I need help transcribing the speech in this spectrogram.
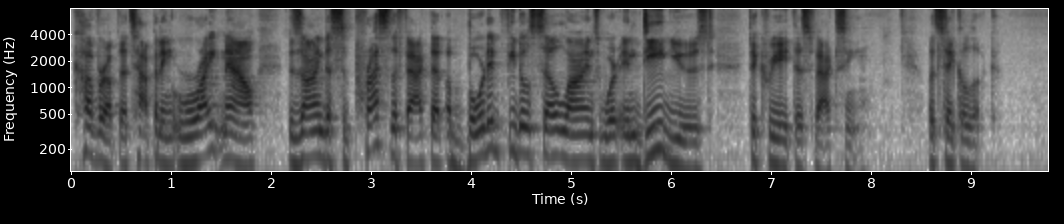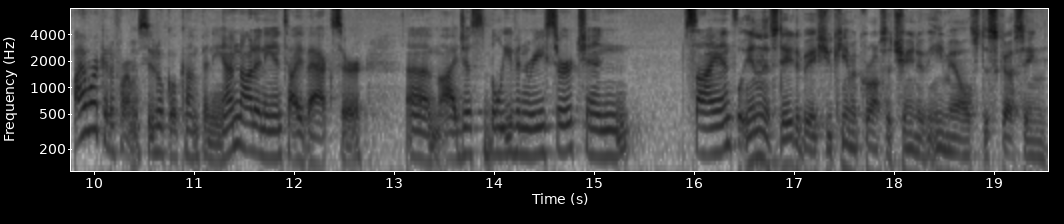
cover up that's happening right now, designed to suppress the fact that aborted fetal cell lines were indeed used to create this vaccine. Let's take a look. I work at a pharmaceutical company. I'm not an anti vaxxer. Um, I just believe in research and science. In this database, you came across a chain of emails discussing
